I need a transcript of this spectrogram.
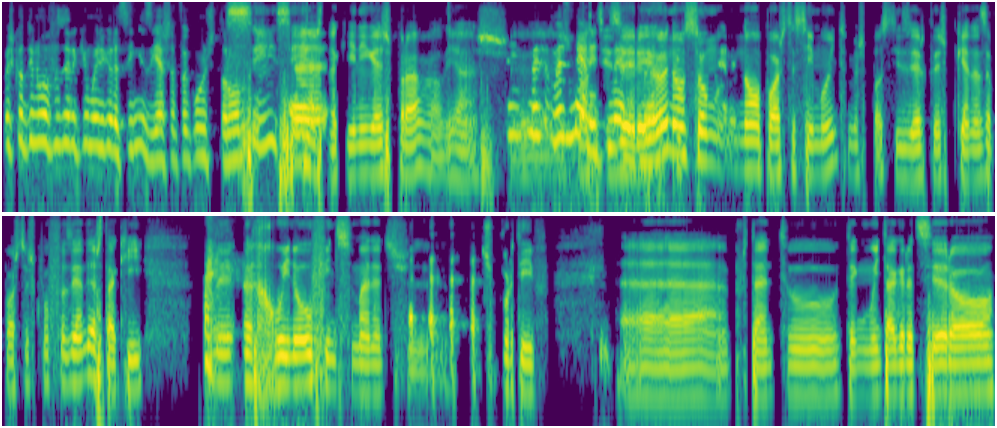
mas continua a fazer aqui umas gracinhas e esta foi com um estrondo. Sim, sim, esta aqui ninguém esperava, aliás. Sim, mas, mas mérito, dizer, mérito, eu mérito, não sou, mérito. não aposto assim muito, mas posso dizer que das pequenas apostas que vou fazendo, esta aqui me arruinou o fim de semana desportivo. Uh, portanto, tenho muito a agradecer ao.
